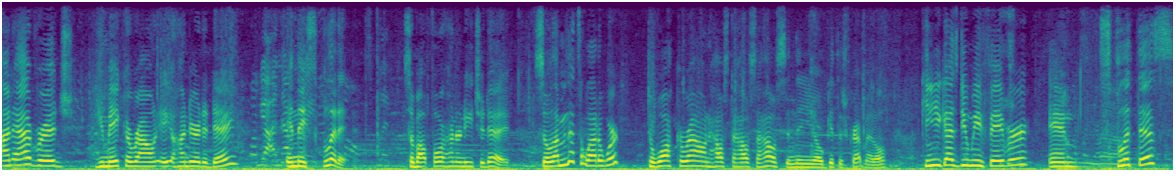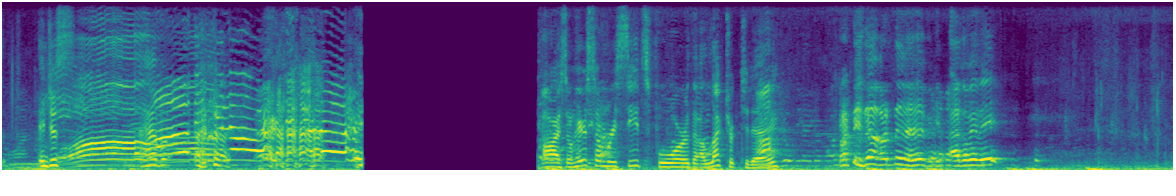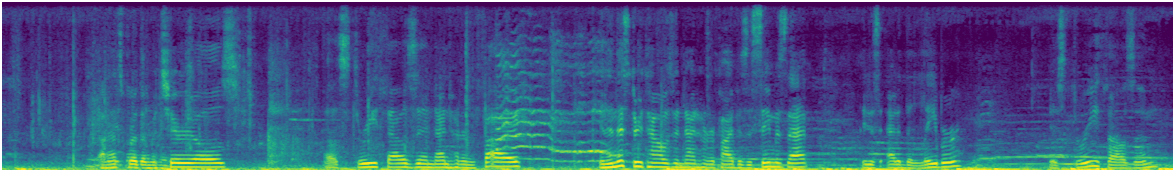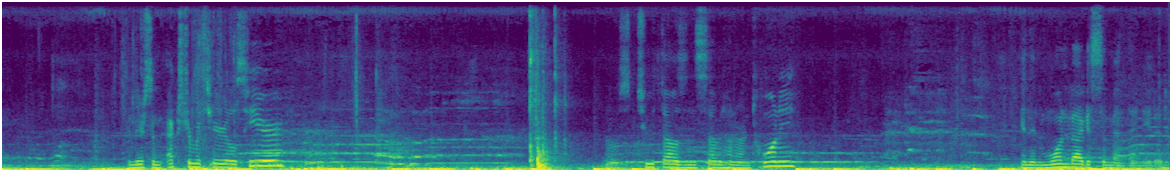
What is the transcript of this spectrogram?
On average, you make around 800 a day Yeah, and they split it. Split. So about 400 each a day. So I mean that's a lot of work to walk around house to house to house and then you know get the scrap metal. Can you guys do me a favor and split this and just have a All right, so here's some receipts for the electric today. Practice na, practice na. Bikin ako, baby. And that's for the materials. That's 3,905. And then this 3,905 is the same as that. They just added the labor is 3,000. And there's some extra materials here. That was 2,720. And then one bag of cement they needed.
